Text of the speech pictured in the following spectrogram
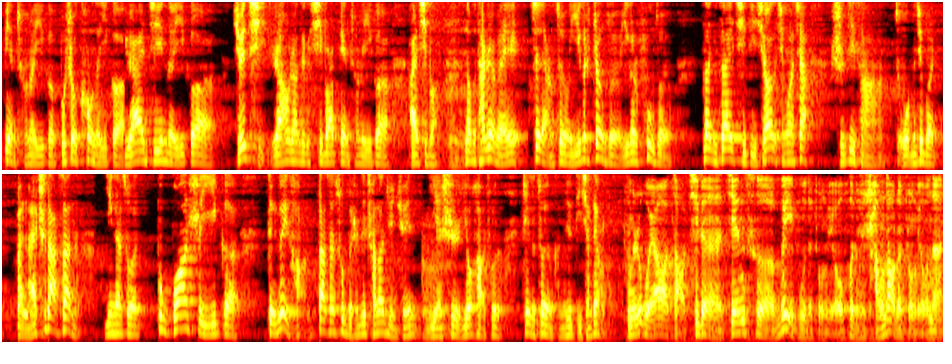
变成了一个不受控的一个原癌基因的一个崛起，然后让这个细胞变成了一个癌细胞。那么他认为这两个作用，一个是正作用，一个是副作用。那你在一起抵消的情况下，实际上我们就把本来吃大蒜的，应该说不光是一个。对胃好，大蒜素本身对肠道菌群也是有好处的，这个作用可能就抵消掉了。那么，如果要早期的监测胃部的肿瘤或者是肠道的肿瘤呢？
